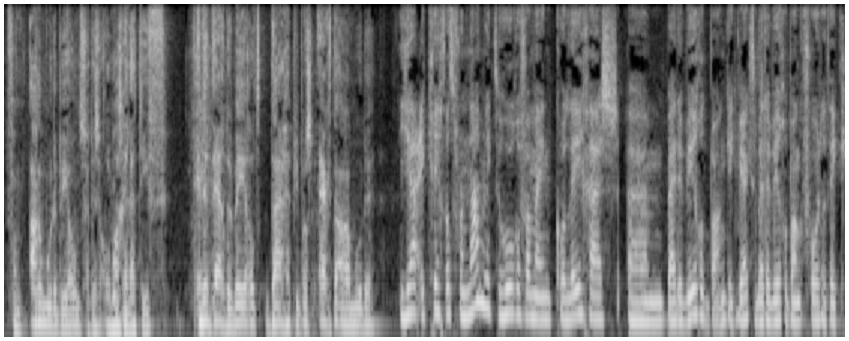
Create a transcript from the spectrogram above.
Van armoede bij ons, dat is allemaal relatief. In de derde wereld, daar heb je pas echte armoede. Ja, ik kreeg dat voornamelijk te horen van mijn collega's ehm, bij de Wereldbank. Ik werkte bij de Wereldbank voordat ik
